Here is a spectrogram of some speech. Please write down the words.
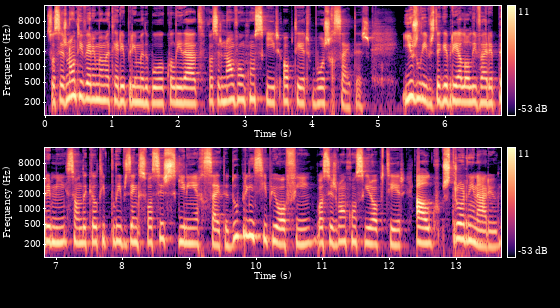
Se vocês não tiverem uma matéria-prima de boa qualidade, vocês não vão conseguir obter boas receitas. E os livros da Gabriela Oliveira, para mim, são daquele tipo de livros em que, se vocês seguirem a receita do princípio ao fim, vocês vão conseguir obter algo extraordinário.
